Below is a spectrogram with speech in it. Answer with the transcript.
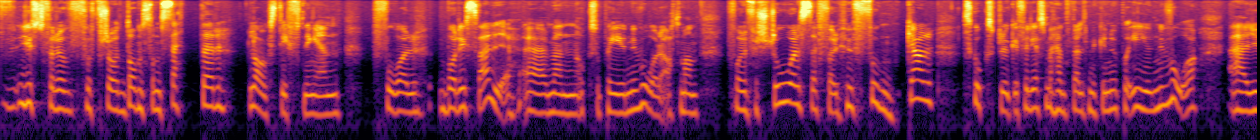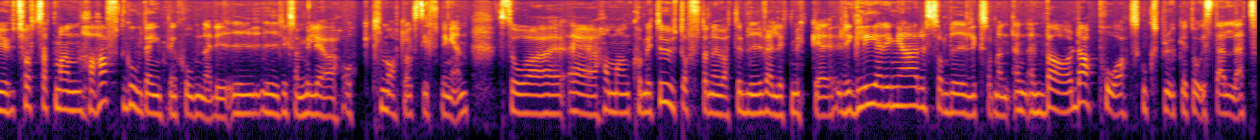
just för att, förstå att de som sätter lagstiftningen får, både i Sverige eh, men också på EU-nivå, att man får en förståelse för hur funkar skogsbruket. För det som har hänt väldigt mycket nu på EU-nivå är ju, trots att man har haft goda intentioner i, i, i liksom miljö och klimatlagstiftningen, så eh, har man kommit ut ofta nu att det blir väldigt mycket regleringar som blir liksom en, en, en börda på skogsbruket då istället,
